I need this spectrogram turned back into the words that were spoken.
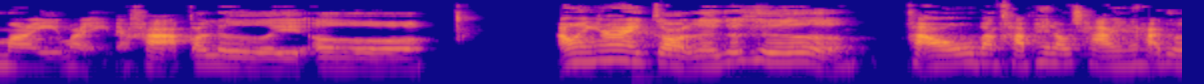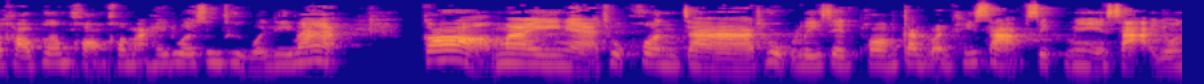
ไม้ใหม่นะคะ ก็เลยเออเอาง่ายๆก่อนเลยก็คือเขาบังคับให้เราใช้นะคะ โดยเขาเพิ่มของเข้ามาให้ด้วยซึ่งถือว่าดีมาก ก็ไมค์เนี่ยทุกคนจะถูกรีเซ็ตพร้อมกันวันที่ 30 เมษายน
